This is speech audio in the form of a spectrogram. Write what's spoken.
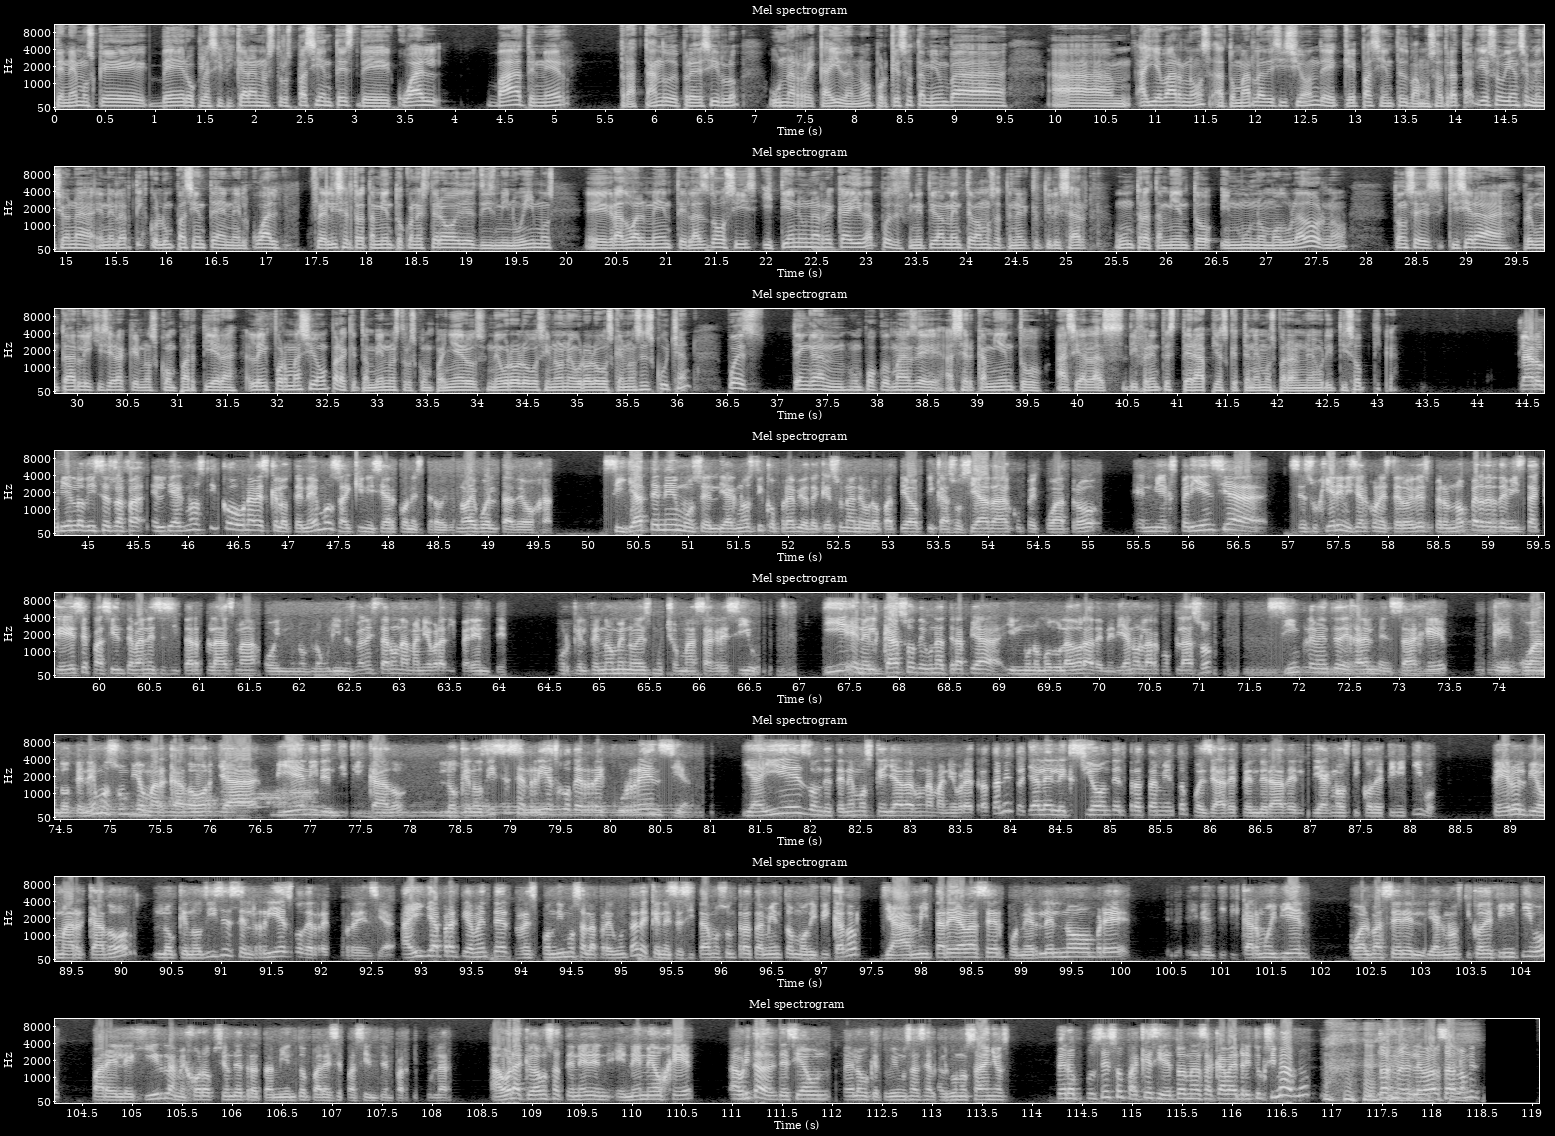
tenemos que ver o clasificar a nuestros pacientes de cuál va a tener, tratando de predecirlo, una recaída, ¿no? Porque eso también va a, llevarnos a tomar la decisión de qué pacientes vamos a tratar. Y eso bien se menciona en el artículo. Un paciente en el cual realiza el tratamiento con esteroides, disminuimos eh, gradualmente las dosis y tiene una recaída, pues definitivamente vamos a tener que utilizar un tratamiento inmunomodulador, ¿no? Entonces, quisiera preguntarle y quisiera que nos compartiera la información para que también nuestros compañeros neurólogos y no neurólogos que nos escuchan, pues tengan un poco más de acercamiento hacia las diferentes terapias que tenemos para la neuritis óptica. Claro, bien lo dices, Rafa. El diagnóstico, una vez que lo tenemos, hay que iniciar con esteroides. No hay vuelta de hoja. Si ya tenemos el diagnóstico previo de que es una neuropatía óptica asociada a AQP4, en mi experiencia se sugiere iniciar con esteroides, pero no perder de vista que ese paciente va a necesitar plasma o inmunoglobulinas, va a necesitar una maniobra diferente, porque el fenómeno es mucho más agresivo. Y en el caso de una terapia inmunomoduladora de mediano o largo plazo, simplemente dejar el mensaje que cuando tenemos un biomarcador ya bien identificado, lo que nos dice es el riesgo de recurrencia. Y ahí es donde tenemos que ya dar una maniobra de tratamiento. Ya la elección del tratamiento pues ya dependerá del diagnóstico definitivo pero el biomarcador lo que nos dice es el riesgo de recurrencia. Ahí ya prácticamente respondimos a la pregunta de que necesitamos un tratamiento modificador. Ya mi tarea va a ser ponerle el nombre, identificar muy bien cuál va a ser el diagnóstico definitivo para elegir la mejor opción de tratamiento para ese paciente en particular. Ahora que vamos a tener en, MOG, ahorita decía un fellow que tuvimos hace algunos años, pero pues eso para qué si de todas maneras acaba en rituximab, ¿no? De todas maneras le va a usar lo mismo.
